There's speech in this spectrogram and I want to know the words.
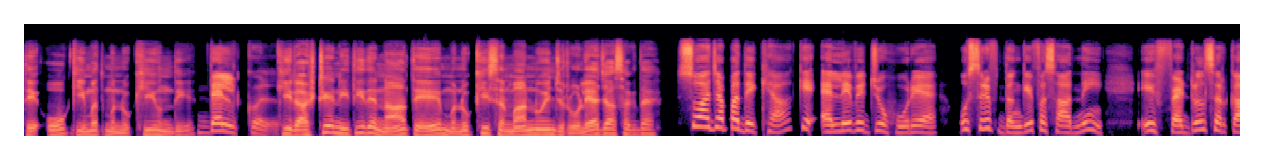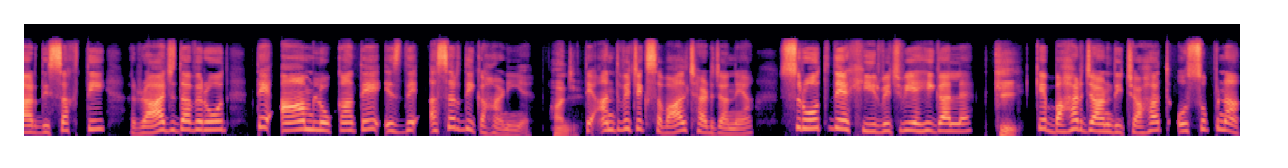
ਤੇ ਉਹ ਕੀਮਤ ਮਨੁੱਖੀ ਹੁੰਦੀ ਹੈ। ਬਿਲਕੁਲ। ਕਿ ਰਾਸ਼ਟਰੀ ਨੀਤੀ ਦੇ ਨਾਂ ਤੇ ਮਨੁੱਖੀ ਸਨਮਾਨ ਨੂੰ ਇੰਜ ਰੋਲਿਆ ਜਾ ਸਕਦਾ ਹੈ? ਸੋ ਅੱਜ ਆਪਾਂ ਦੇਖਿਆ ਕਿ ਐਲਏ ਵਿੱਚ ਜੋ ਹੋ ਰਿਹਾ ਹੈ ਉਹ ਸਿਰਫ ਦੰਗੇ ਫਸਾਦ ਨਹੀਂ ਇਹ ਫੈਡਰਲ ਸਰਕਾਰ ਦੀ ਸਖਤੀ ਰਾਜ ਦਾ ਵਿਰੋਧ ਤੇ ਆਮ ਲੋਕਾਂ ਤੇ ਇਸ ਦੇ ਅਸਰ ਦੀ ਕਹਾਣੀ ਹੈ। ਹਾਂਜੀ। ਤੇ ਅੰਤ ਵਿੱਚ ਇੱਕ ਸਵਾਲ ਛੱਡ ਜਾਂਦੇ ਆ ਸਰੋਤ ਦੇ ਅਖੀਰ ਵਿੱਚ ਵੀ ਇਹੀ ਗੱਲ ਹੈ ਕੀ? ਕਿ ਬਾਹਰ ਜਾਣ ਦੀ ਚਾਹਤ ਉਹ ਸੁਪਨਾ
